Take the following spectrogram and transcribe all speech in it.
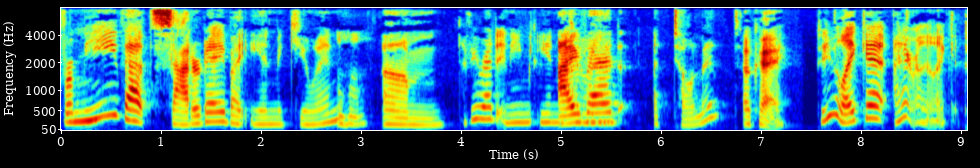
For me, that's Saturday by Ian McEwan. Mhm. Um, have you read any Ian? I read Atonement. Okay. Do you like it? I didn't really like it.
